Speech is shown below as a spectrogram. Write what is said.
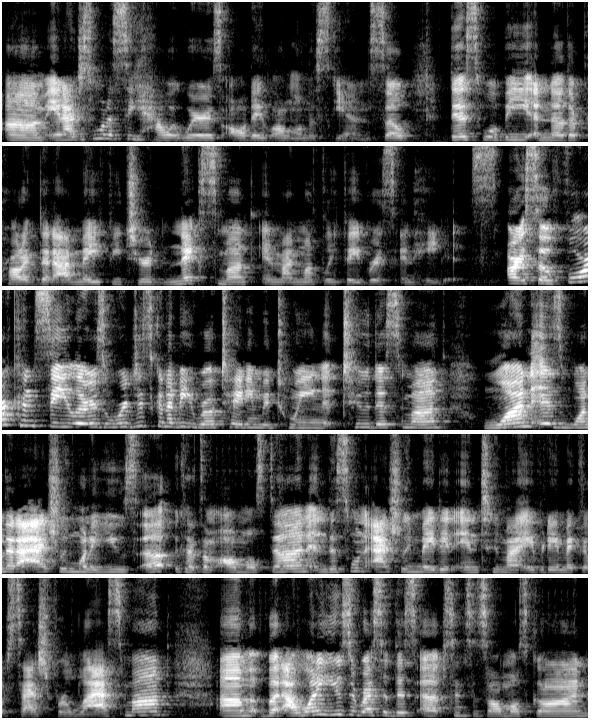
Um, and I just want to see how it wears all day long on the skin. So this will be another product that I may feature next month in my monthly favorites and hated. All right, so for concealers, we're just gonna be rotating between two this month. One is one that I actually wanna use up because I'm almost done, and this one actually made it into my everyday makeup stash for last month. Um, but I wanna use the rest of this up since it's almost gone.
